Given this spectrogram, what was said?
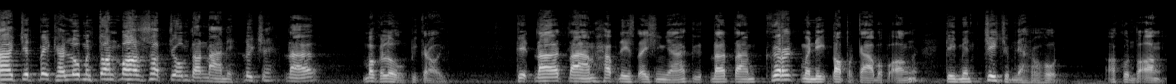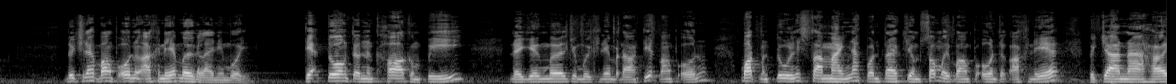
ដើរចិត្តពេកខែលោមិនទាន់បរិសុទ្ធជុំតាន់បាននេះដូច្នេះដើរ1គីឡូពីក្រោយ គេដើរតាមហັບនៃស្ដីសញ្ញាគឺដើរតាមក្រឹតមនី10ប្រការរបស់ព្រះអង្គគេមានជ័យជំនះរហូតអរគុណព្រះអង្គដូច្នេះបងប្អូនទាំងអស់គ្នាមើលកន្លែងនេះមួយតាក់ទងទៅនឹងខកម្ពីដែលយើងមើលជាមួយគ្នាម្ដងទៀតបងប្អូនបទបន្ទូលនេះសាមញ្ញណាស់ប៉ុន្តែខ្ញុំសូមឲ្យបងប្អូនទាំងអស់គ្នាពិចារណាហើយ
